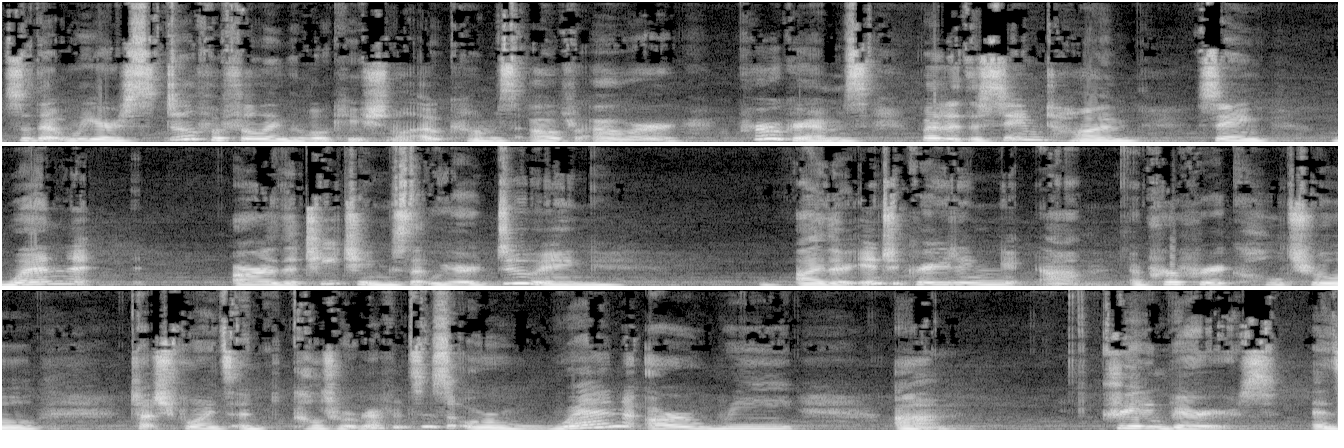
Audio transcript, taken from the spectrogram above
so that we are still fulfilling the vocational outcomes of our programs, but at the same time saying when are the teachings that we are doing either integrating um, appropriate cultural touch points and cultural references, or when are we um, creating barriers? And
